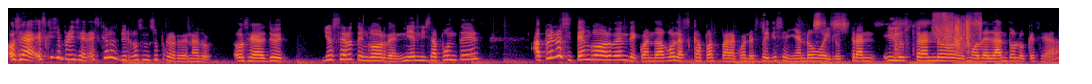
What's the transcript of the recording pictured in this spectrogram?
O sea, es que siempre dicen, es que los virgos son súper ordenados. O sea, yo, yo cero tengo orden, ni en mis apuntes. Apenas si tengo orden de cuando hago las capas para cuando estoy diseñando o ilustran, ilustrando, eh, modelando, lo que sea.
